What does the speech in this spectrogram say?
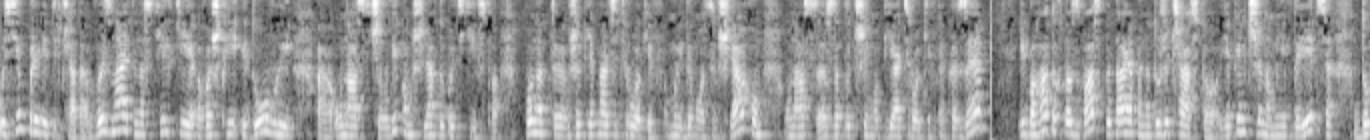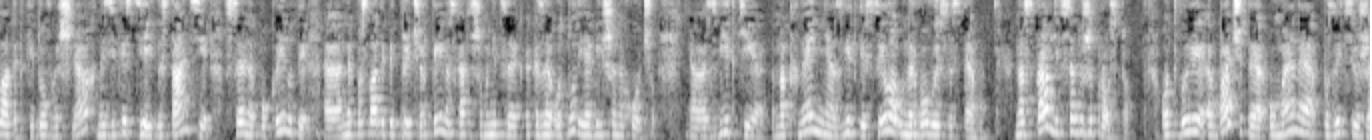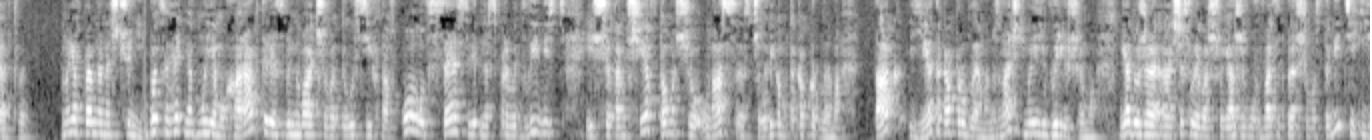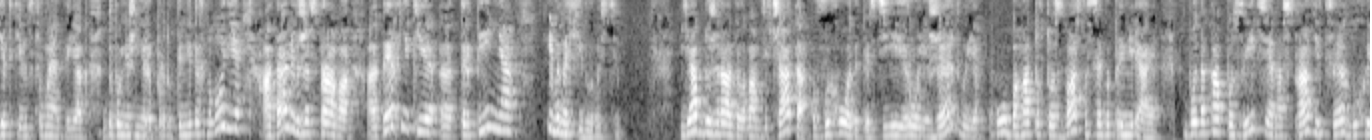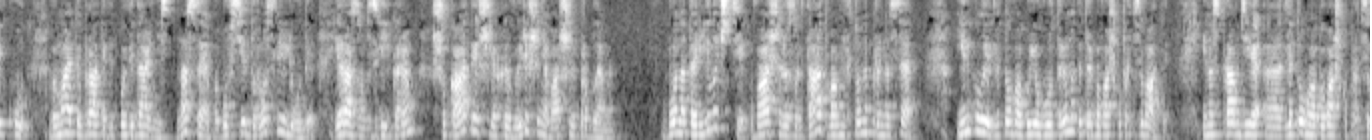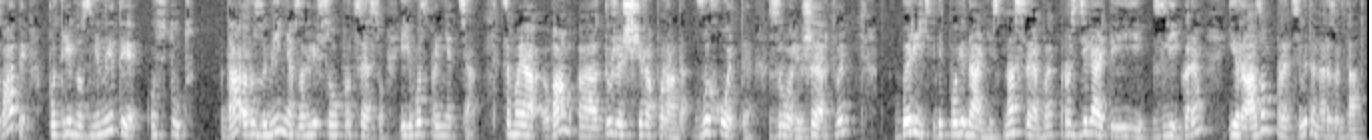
Усім привіт, дівчата! Ви знаєте, наскільки важкий і довгий е, у нас з чоловіком шлях до батьківства. Понад е, вже 15 років ми йдемо цим шляхом. У нас за плечима 5 років ЕКЗ. І багато хто з вас питає мене дуже часто, яким чином мені вдається долати такий довгий шлях, не зійти з цієї дистанції, все не покинути, е, не послати під три чорти, не сказати, що мені це ЕКЗ отут, я більше не хочу. Звідки натхнення, звідки сила у нервової системи? Насправді все дуже просто. От ви бачите у мене позицію жертви. Ну, я впевнена, що ні. Бо це геть не в моєму характері звинувачувати усіх навколо, всесвіт, несправедливість і що там ще в тому, що у нас з чоловіком така проблема. Так, є така проблема. Ну, значить, ми її вирішуємо. Я дуже е, щаслива, що я живу в 21 столітті і є такі інструменти, як допоміжні репродуктивні технології. А далі вже справа е, техніки, е, терпіння і винахідливості. Я б дуже радила вам, дівчата, виходити з цієї ролі жертви, яку багато хто з вас на себе приміряє. Бо така позиція насправді це глухий кут. Ви маєте брати відповідальність на себе, бо всі дорослі люди, і разом з лікарем шукати шляхи вирішення вашої проблеми. Бо на тарілочці ваш результат вам ніхто не принесе. Інколи для того, аби його отримати, треба важко працювати. І насправді е, для того, аби важко працювати, потрібно змінити ось тут да, розуміння взагалі всього процесу і його сприйняття. Це моя вам е, дуже щира порада. Виходьте з ролі жертви, беріть відповідальність на себе, розділяйте її з лікарем і разом працюйте на результат.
